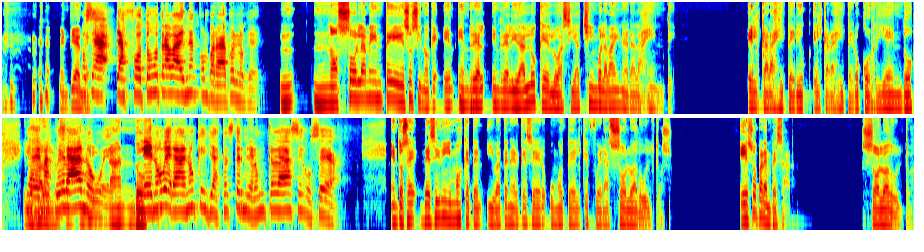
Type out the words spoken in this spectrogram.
¿Me O entiendes? sea, la foto es otra vaina comparada con lo que... No solamente eso, sino que en, en real- en realidad lo que lo hacía chimbo la vaina era la gente. El carajitero, el carajitero corriendo. Y los además verano, güey. Pleno verano que ya hasta terminaron clases, o sea. Entonces decidimos que iba a tener que ser un hotel que fuera solo adultos. Eso para empezar. Solo adultos.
